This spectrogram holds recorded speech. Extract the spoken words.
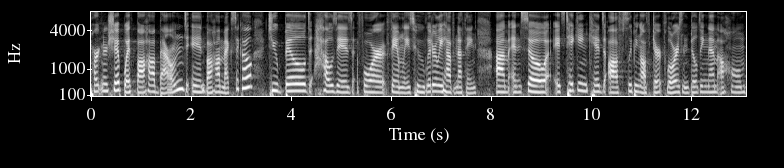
partnership with Baja Bound in Baja, Mexico, to build houses for families who literally have nothing. Um, and so it's taking kids off sleeping off dirt floors and building them a home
